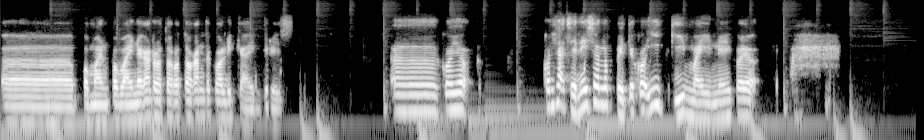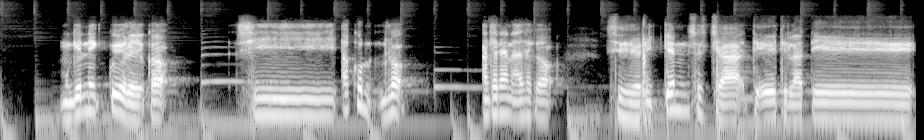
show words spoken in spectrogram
Eh, pemain-pemainnya kan rata-rata kan teko Liga Inggris. Eh, koyo kon sakjane iso lebih teko iki maine koyo mungkin iku ya kok si aku lo ancane sih kok si Harry Kane sejak dia dilatih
